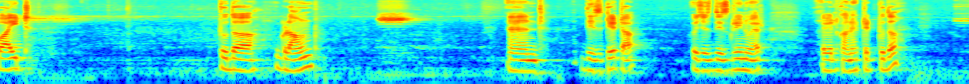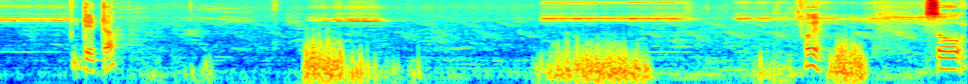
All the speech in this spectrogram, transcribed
white to the ground and this data which is this green wire I will connect it to the data. Okay. So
